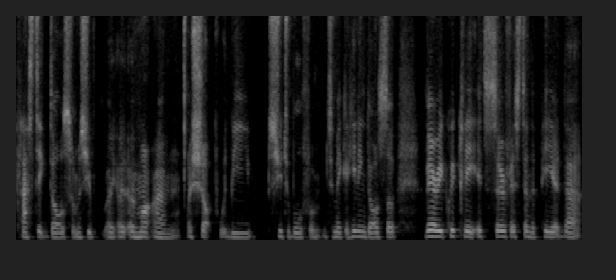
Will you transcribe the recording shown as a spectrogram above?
plastic dolls from a, a, a, um, a shop would be suitable for to make a healing doll. So very quickly it surfaced and appeared that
